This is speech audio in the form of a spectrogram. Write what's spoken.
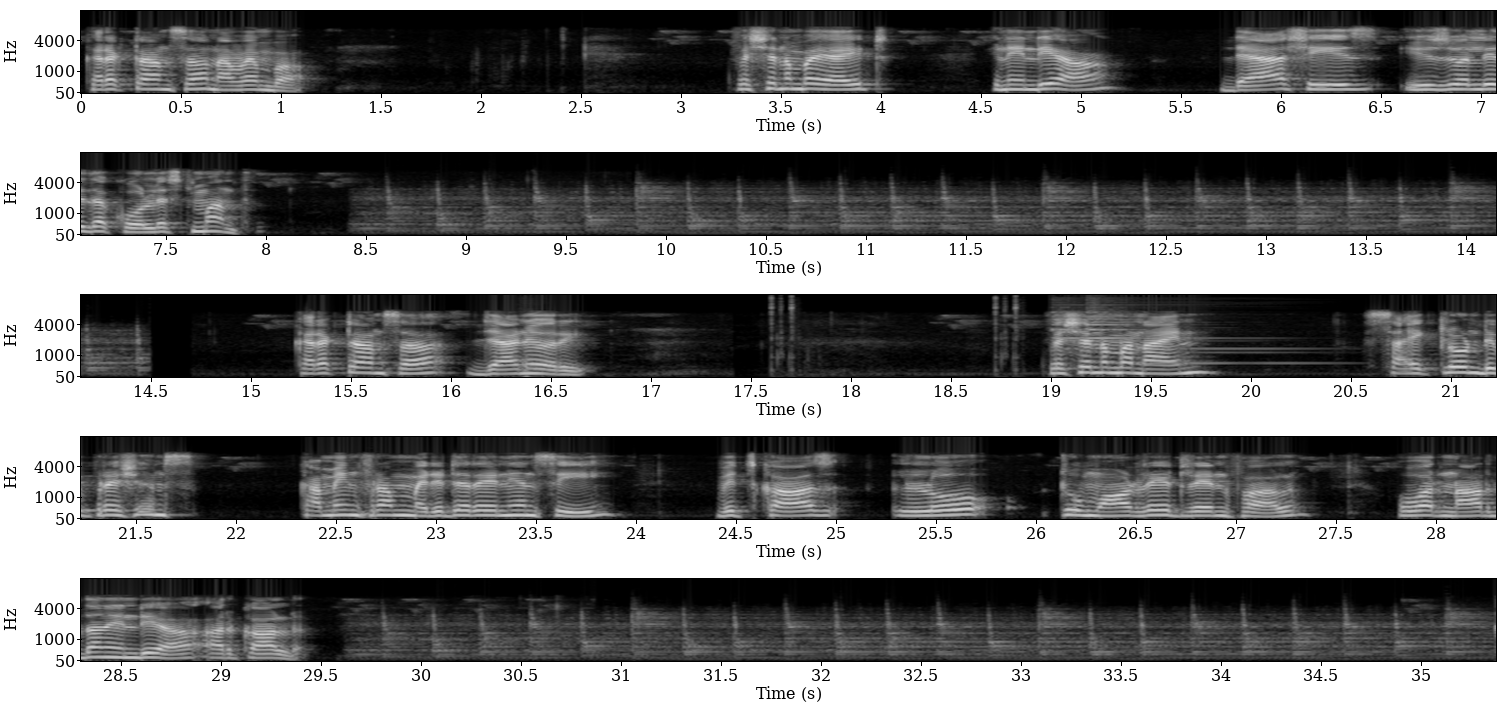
Correct answer November. Question number 8. In India, dash is usually the coldest month. Correct answer January. Question number 9. Cyclone depressions coming from Mediterranean Sea which cause low to moderate rainfall over northern India are called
